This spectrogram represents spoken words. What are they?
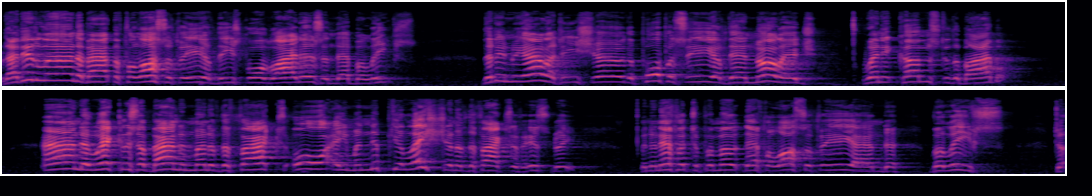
But I did learn about the philosophy of these four writers and their beliefs that in reality show the porpoising of their knowledge when it comes to the Bible and a reckless abandonment of the facts or a manipulation of the facts of history in an effort to promote their philosophy and beliefs to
